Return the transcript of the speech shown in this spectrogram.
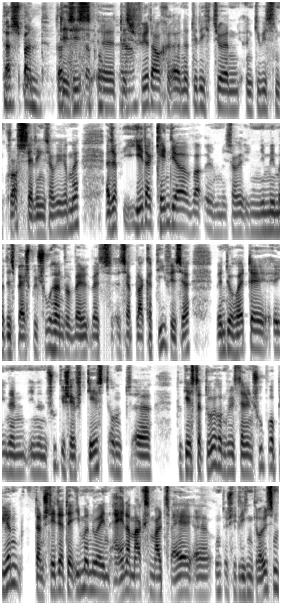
Das ist spannend. Das, das ist, Punkt, äh, das ja. führt auch äh, natürlich zu einem, einem gewissen Cross-Selling, sage ich einmal. Also jeder kennt ja, ich, sage, ich nehme immer das Beispiel Schuhhandel, weil es sehr plakativ ist. Ja? Wenn du heute in ein, in ein Schuhgeschäft gehst und äh, du gehst da durch und willst einen Schuh probieren, dann steht ja der immer nur in einer, maximal zwei äh, unterschiedlichen Größen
